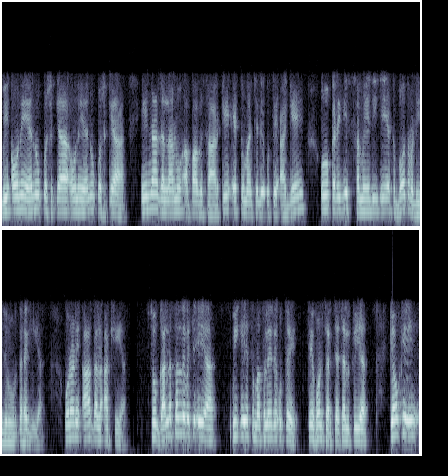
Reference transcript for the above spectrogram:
ਵੀ ਉਹਨੇ ਇਹਨੂੰ ਕੁਛ ਕਿਹਾ, ਉਹਨੇ ਇਹਨੂੰ ਕੁਛ ਕਿਹਾ, ਇਹਨਾਂ ਗੱਲਾਂ ਨੂੰ ਆਪਾਂ ਵਿਸਾਰ ਕੇ ਇੱਕ ਮੰਚ ਦੇ ਉੱਤੇ ਆਗੇ ਉਹ ਕਰੇਗੀ ਸਮੇਂ ਦੀ ਇਹ ਇੱਕ ਬਹੁਤ ਵੱਡੀ ਜ਼ਰੂਰਤ ਹੈਗੀ ਆ। ਉਹਨਾਂ ਨੇ ਆਹ ਗੱਲ ਆਖੀ ਆ। ਸੋ ਗੱਲ ਅਸਲ ਦੇ ਵਿੱਚ ਇਹ ਆ ਵੀ ਇਸ ਮਸਲੇ ਦੇ ਉੱਤੇ ਤੇ ਹੁਣ ਚਰਚਾ ਚੱਲ ਪਈ ਆ। ਕਿਉਂਕਿ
